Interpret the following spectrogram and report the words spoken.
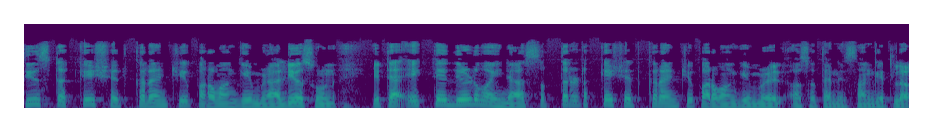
तीस टक्के शेतकऱ्यांची परवानगी मिळाली असून येत्या एक ते दीड महिन्यात सत्तर टक्के शेतकऱ्यांची परवानगी मिळेल असं त्यांनी सांगितलं.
